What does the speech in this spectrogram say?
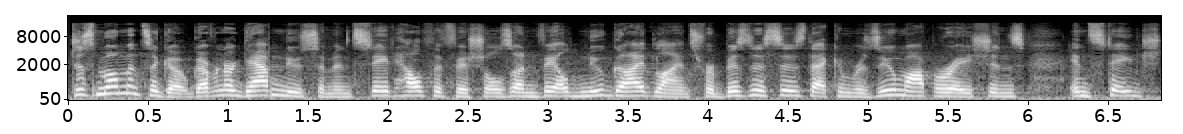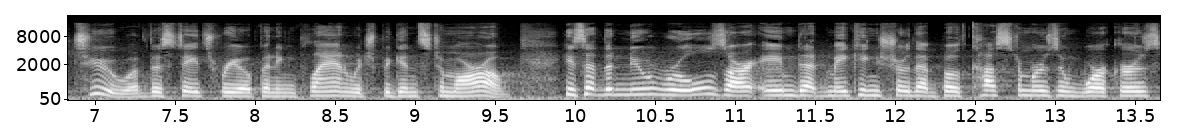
Just moments ago, Governor Gavin Newsom and state health officials unveiled new guidelines for businesses that can resume operations in stage two of the state's reopening plan, which begins tomorrow. He said the new rules are aimed at making sure that both customers and workers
